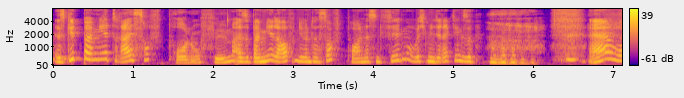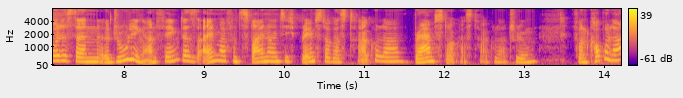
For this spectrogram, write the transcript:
Es gibt bei mir drei Softporno-Filme. Also bei mir laufen die unter Softporn. Das sind Filme, wo ich mir direkt denke so, ja, wo das dann äh, Drooling anfängt. Das ist einmal von 92 Bram Stokers Dracula, Bram Stokers Dracula, Entschuldigung, von Coppola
